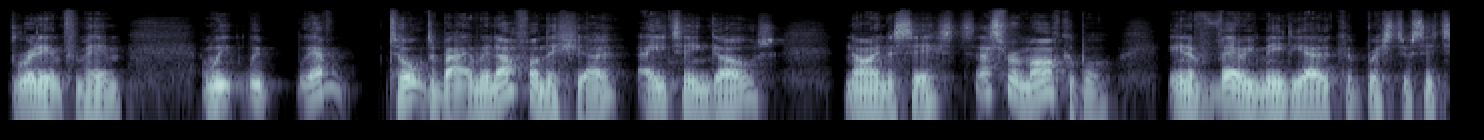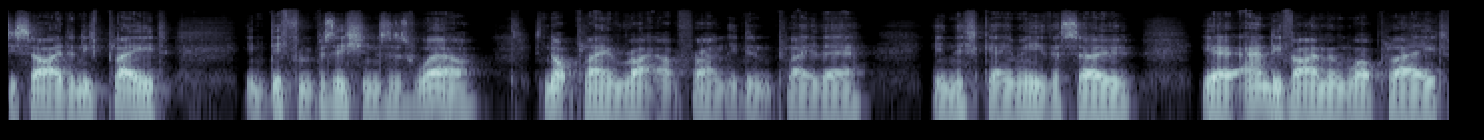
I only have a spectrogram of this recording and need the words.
Brilliant from him. And we, we, we haven't talked about him enough on this show 18 goals, nine assists. That's remarkable in a very mediocre Bristol City side. And he's played in different positions as well. He's not playing right up front, he didn't play there in this game either. So, yeah, Andy Weimann, well played.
